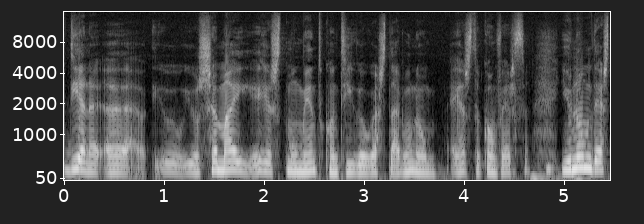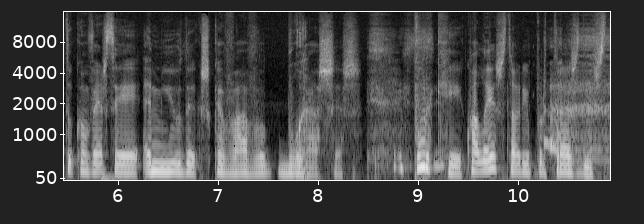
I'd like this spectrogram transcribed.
Diana, uh, eu, eu, chamei a este momento contigo, eu gosto de dar um nome a esta conversa, e o nome desta conversa é A Miúda que Escavava Borrachas. Porquê? Qual é a história por trás disto?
